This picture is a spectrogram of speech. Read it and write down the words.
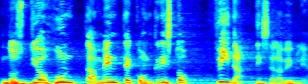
nos dio juntamente con Cristo vida, dice la Biblia.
